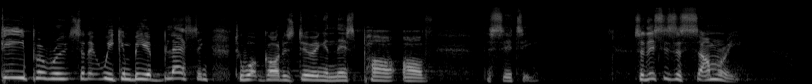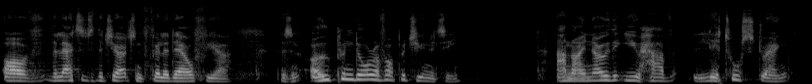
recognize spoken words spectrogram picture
deeper roots so that we can be a blessing to what God is doing in this part of the city. So, this is a summary of the letter to the church in Philadelphia. There's an open door of opportunity, and I know that you have little strength.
